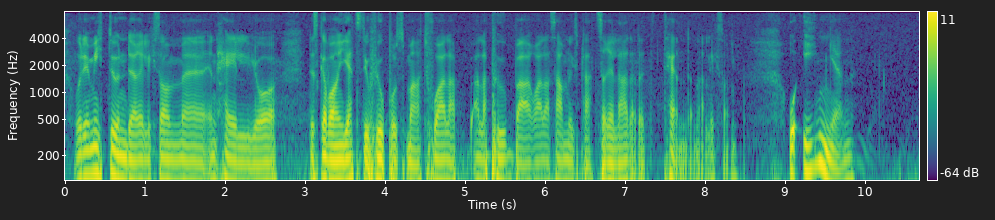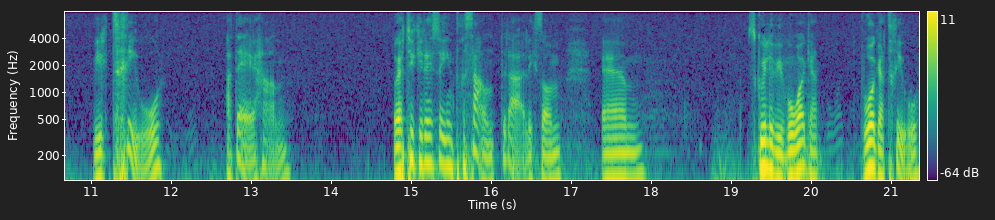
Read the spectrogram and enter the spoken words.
Och det är mitt under liksom, eh, en helg och det ska vara en jättestor fotbollsmatch och alla, alla pubbar och alla samlingsplatser är laddade till tänderna. Liksom. Och ingen vill tro att det är han. Och jag tycker det är så intressant det där liksom. Ehm, skulle vi våga, våga tro?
